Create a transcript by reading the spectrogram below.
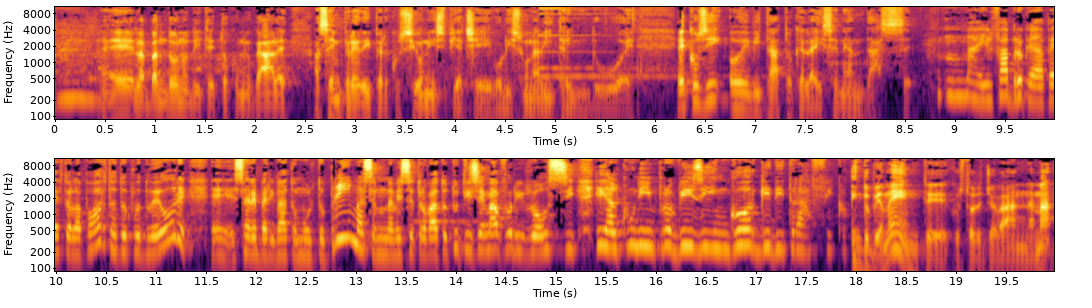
Mm. E l'abbandono di tetto coniugale ha sempre ripercussioni spiacevoli su una vita in due. E così ho evitato che lei se ne andasse. Ma il fabbro che ha aperto la porta dopo due ore eh, sarebbe arrivato molto prima se non avesse trovato tutti i semafori rossi e alcuni improvvisi ingorghi di traffico. Indubbiamente, custode Giovanna, ma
